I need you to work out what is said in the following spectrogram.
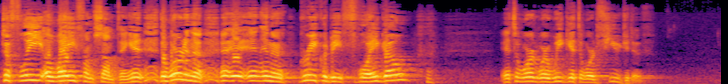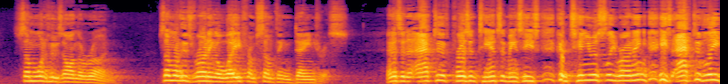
to flee away from something. It, the word in the, in, in the Greek would be pheugo. It's a word where we get the word fugitive. Someone who's on the run. Someone who's running away from something dangerous. And it's an active present tense. It means he's continuously running. He's actively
